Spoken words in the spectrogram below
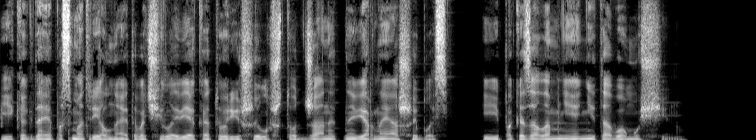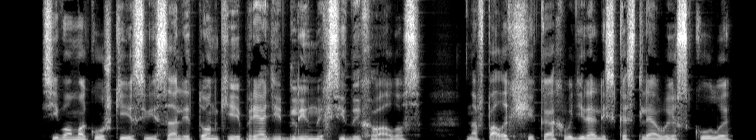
И когда я посмотрел на этого человека, то решил, что Джанет, наверное, ошиблась и показала мне не того мужчину. С его макушки свисали тонкие пряди длинных седых волос, на впалых щеках выделялись костлявые скулы,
